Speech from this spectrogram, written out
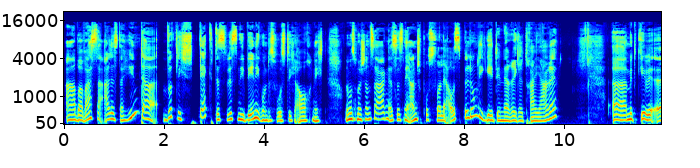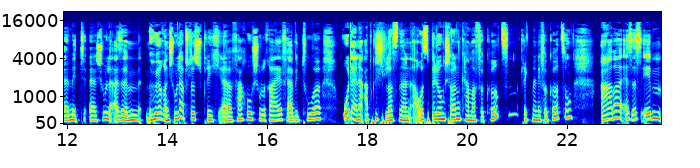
Aber was da alles dahinter wirklich steckt, das wissen die wenig und das wusste ich auch nicht. Und da muss man schon sagen, es ist eine anspruchsvolle Ausbildung, die geht in der Regel drei Jahre äh, mit, äh, mit äh, Schule, also höheren Schulabschluss, sprich Fachhochschulreife, Abitur oder einer abgeschlossenen Ausbildung schon, kann man verkürzen, kriegt man eine Verkürzung. Aber es ist eben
